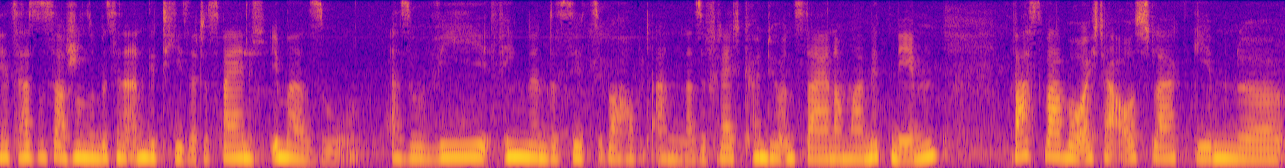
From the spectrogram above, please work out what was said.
Jetzt hast du es auch schon so ein bisschen angeteasert. Das war ja nicht immer so. Also wie fing denn das jetzt überhaupt an? Also vielleicht könnt ihr uns da ja nochmal mitnehmen. Was war bei euch der ausschlaggebende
